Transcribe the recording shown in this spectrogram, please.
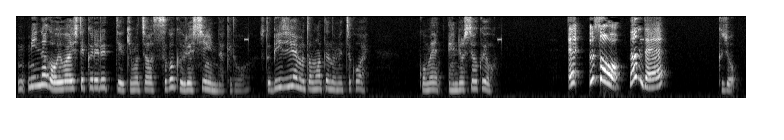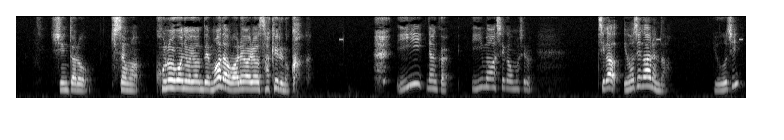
みみんながお祝いしてくれるっていう気持ちはすごく嬉しいんだけど、ちょっと BGM 止まってんのめっちゃ怖い。ごめん、遠慮しておくよ。え、嘘？なんで？九条。慎太郎、貴様、この後に及んでまだ我々を避けるのか。いい、なんか、言い回しが面白い。違う、用事があるんだ。用事？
